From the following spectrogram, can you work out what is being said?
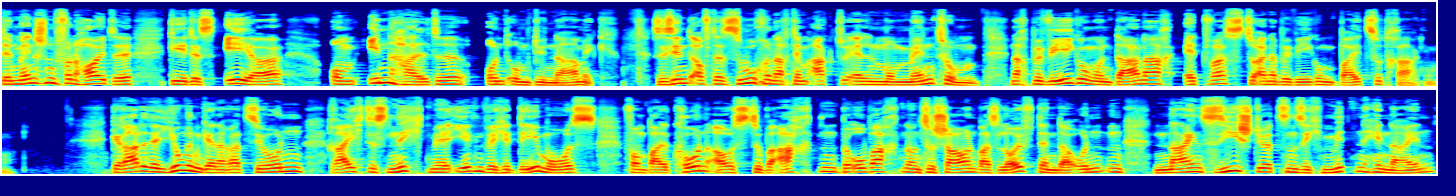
Den Menschen von heute geht es eher um Inhalte und um Dynamik. Sie sind auf der Suche nach dem aktuellen Momentum, nach Bewegung und danach etwas zu einer Bewegung beizutragen. Gerade der jungen Generation reicht es nicht mehr, irgendwelche Demos vom Balkon aus zu beachten, beobachten und zu schauen, was läuft denn da unten. Nein, sie stürzen sich mitten hinein,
